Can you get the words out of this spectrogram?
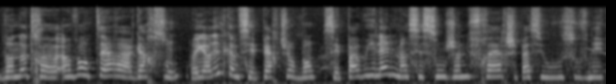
dans notre euh, inventaire à garçon. Regardez comme c'est perturbant. C'est pas Wilhelm, hein, c'est son jeune frère, je sais pas si vous vous souvenez.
